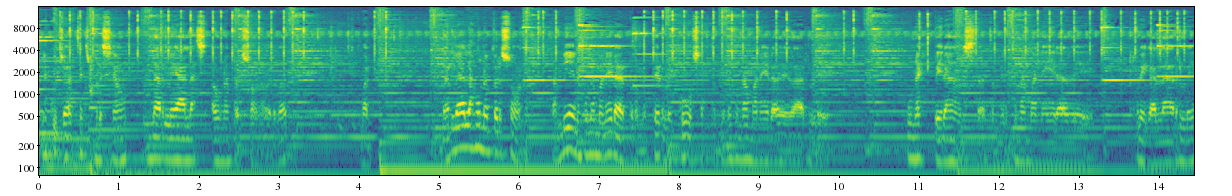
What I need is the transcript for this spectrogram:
han escuchado esta expresión darle alas a una persona, ¿verdad? Bueno, darle alas a una persona también es una manera de prometerle cosas, también es una manera una esperanza, también es una manera de regalarle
